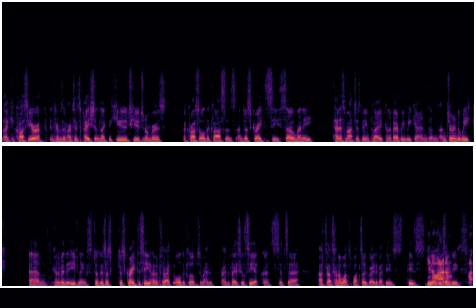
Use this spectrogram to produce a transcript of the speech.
like across Europe in terms of participation, like the huge, huge numbers across all the classes, and just great to see so many tennis matches being played kind of every weekend and, and during the week um, kind of in the evenings. Just, it's just, just great to see kind of throughout all the clubs around the, around the place. You'll see it, and it's it's uh that's that's kind of what's what's so great about these these you know Adam. Leagues. I,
